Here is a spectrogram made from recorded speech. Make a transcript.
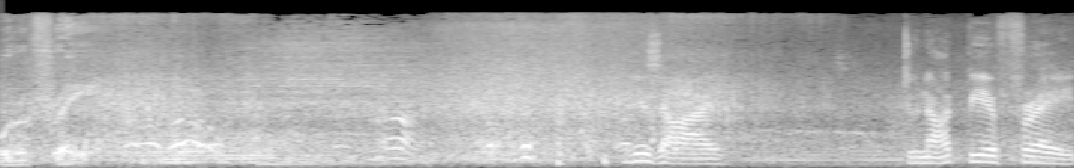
were afraid. It is I. Do not be afraid.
